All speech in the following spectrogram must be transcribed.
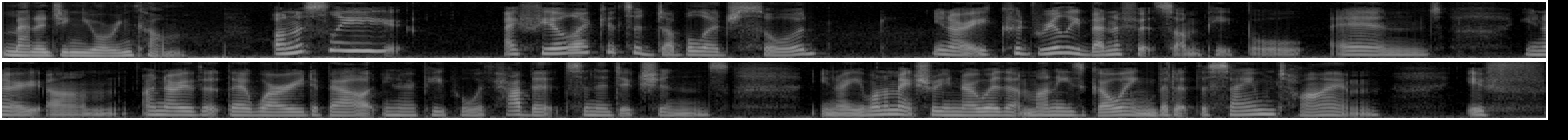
managing your income? Honestly, I feel like it's a double edged sword. You know, it could really benefit some people, and you know, um, I know that they're worried about, you know, people with habits and addictions. You know, you want to make sure you know where that money's going, but at the same time, if,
